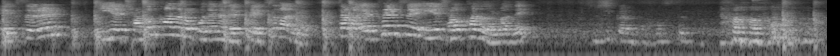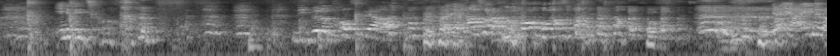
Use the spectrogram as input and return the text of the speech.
x를 2의 자극한으로 보내는 fx가 돼요. 자, 그럼 fx의 2의 자극한은 얼마인데? 순식간에 다 헛스. 1이죠. 니들은 허수야. 아니 하수라고 야, 이 아이들아.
